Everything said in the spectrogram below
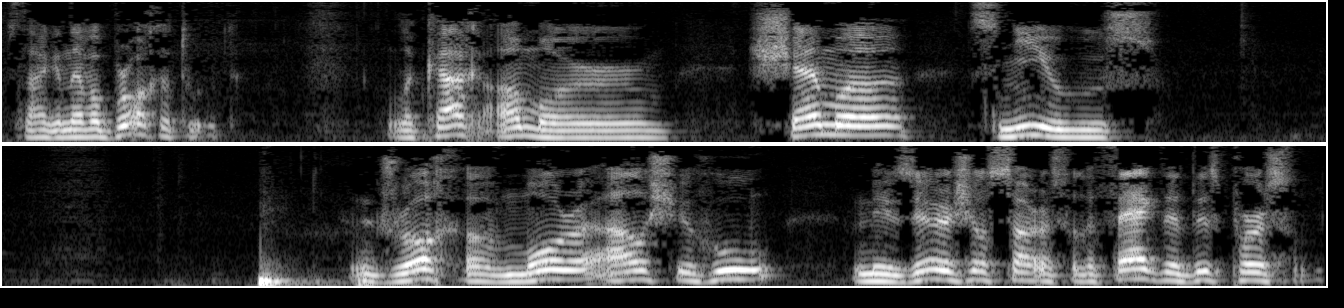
it's not going to have a bracha to it. Lakach Amar Shema Tznius Droch of Mora Al Shehu Mizer Shel. So the fact that this person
